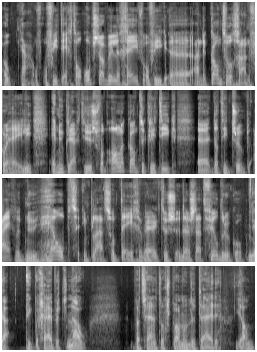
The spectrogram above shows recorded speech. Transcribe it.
ook, ja, of, of hij het echt al op zou willen geven. Of hij aan de kant wil gaan voor Haley. En nu krijgt hij dus van alle kanten kritiek uh, dat hij Trump eigenlijk nu helpt in plaats van tegenwerkt. Dus daar staat veel druk op. Ja, ik begrijp het. Nou, wat zijn het toch spannende tijden, Jan.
